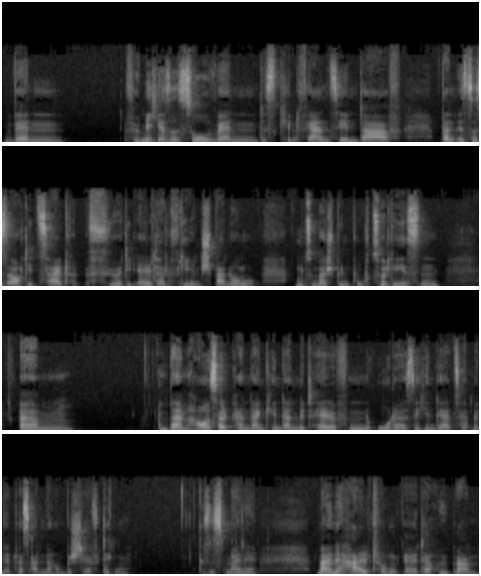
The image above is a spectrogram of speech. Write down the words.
Wenn für mich ist es so, wenn das Kind Fernsehen darf, dann ist es auch die Zeit für die Eltern, für die Entspannung, um zum Beispiel ein Buch zu lesen. Ähm, beim Haushalt kann dein Kind dann mithelfen oder sich in der Zeit mit etwas anderem beschäftigen. Das ist meine, meine Haltung äh, darüber.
